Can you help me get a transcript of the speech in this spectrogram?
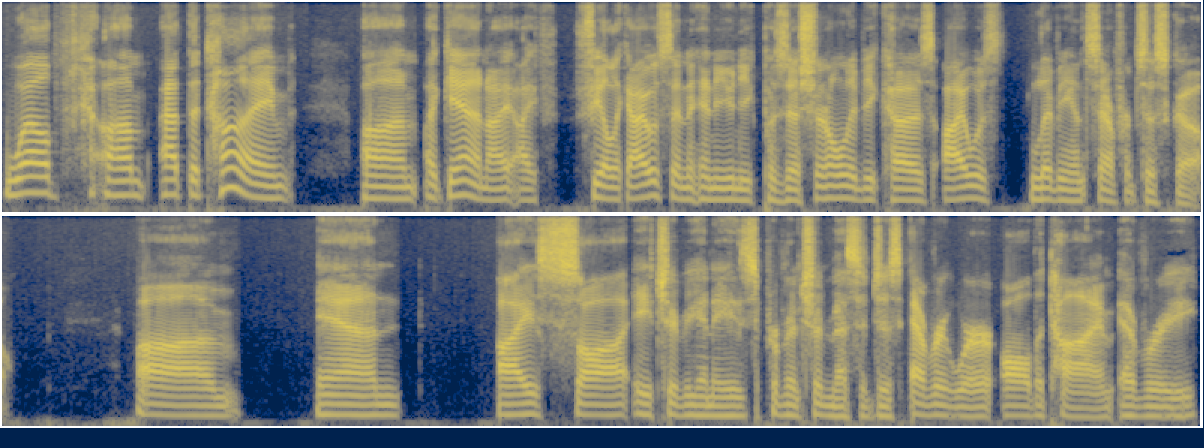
Well, um, at the time, um, again, I, I, feel like I was in, in, a unique position only because I was living in San Francisco. Um, and I saw HIV and AIDS prevention messages everywhere all the time, every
